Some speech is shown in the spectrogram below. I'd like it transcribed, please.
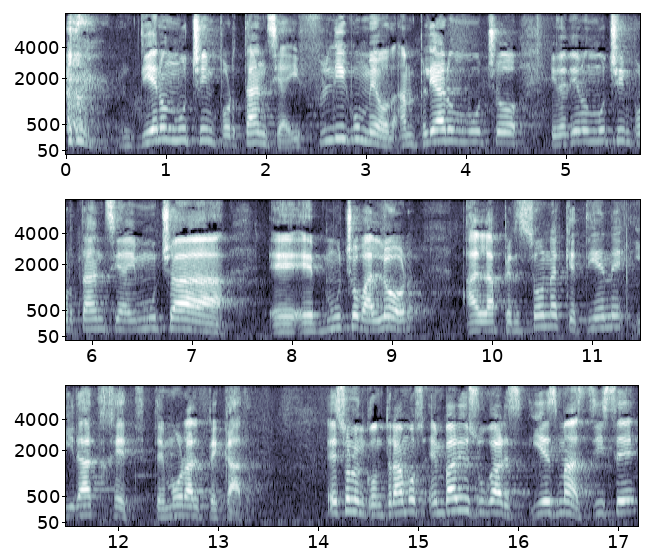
dieron mucha importancia y fligumeod, ampliaron mucho y le dieron mucha importancia y mucha, eh, eh, mucho valor a la persona que tiene irat het, temor al pecado. Eso lo encontramos en varios lugares y es más, dice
